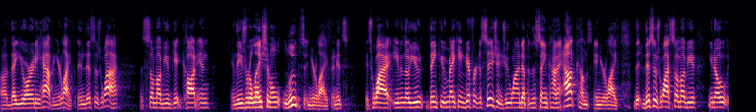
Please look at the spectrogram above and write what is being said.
uh, that you already have in your life. And this is why some of you get caught in, in these relational loops in your life. And it's, it's why, even though you think you're making different decisions, you wind up at the same kind of outcomes in your life. This is why some of you, you know,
